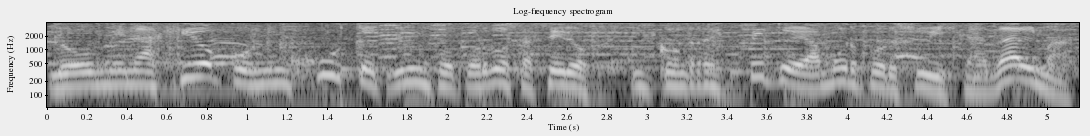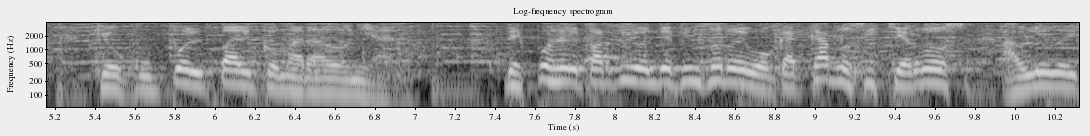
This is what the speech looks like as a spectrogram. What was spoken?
lo homenajeó con un justo triunfo por 2 a 0 y con respeto y amor por su hija Dalma, que ocupó el palco maradoniano. Después del partido, el defensor de Boca, Carlos Izquierdos, habló de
